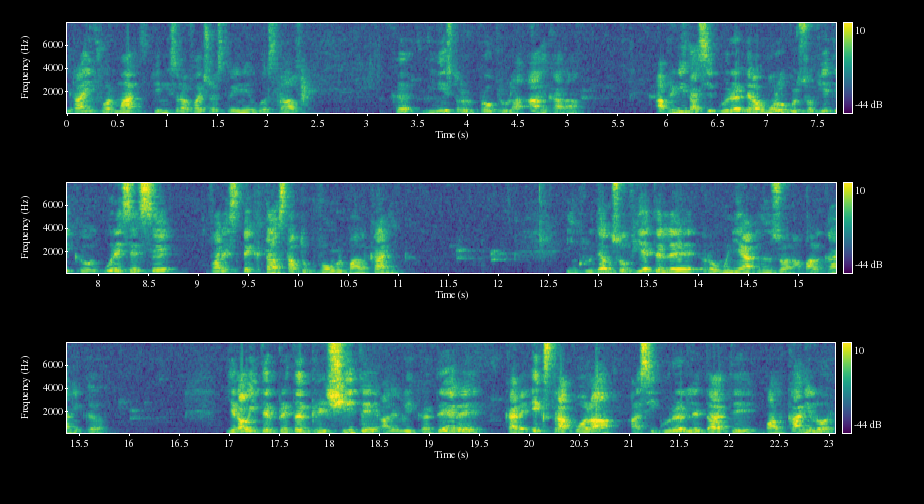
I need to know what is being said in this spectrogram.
era informat de Ministerul Afacerilor Străine Iugoslav că ministrul propriu la Ankara a primit asigurări de la omologul sovietic că URSS va respecta statul quo-ul balcanic. Includeau sovietele România în zona balcanică? Erau interpretări greșite ale lui Cădere, care extrapola asigurările date Balcanilor,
